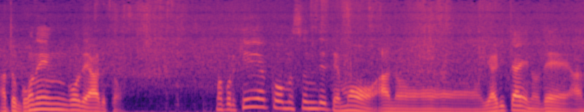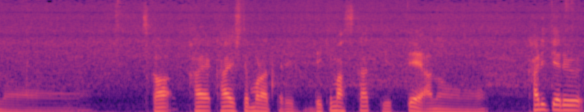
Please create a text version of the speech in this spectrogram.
あと5年後であると。まあ、これ契約を結んでても、あのー、やりたいので、あのー、使返返してもらったりできますかって言って、あのー、借りてる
